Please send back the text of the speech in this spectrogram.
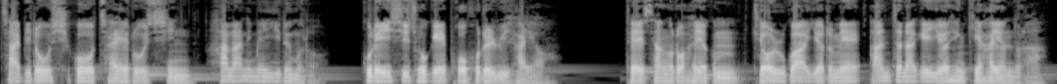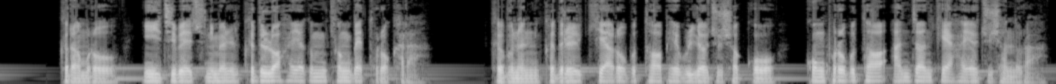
자비로우시고 자애로우신 하나님의 이름으로 구레이시 족의 보호를 위하여 대상으로 하여금 겨울과 여름에 안전하게 여행케 하였노라. 그러므로 이 집의 주님을 그들로 하여금 경배토록 하라. 그분은 그들을 기아로부터 배불려 주셨고 공포로부터 안전케 하여 주셨노라.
